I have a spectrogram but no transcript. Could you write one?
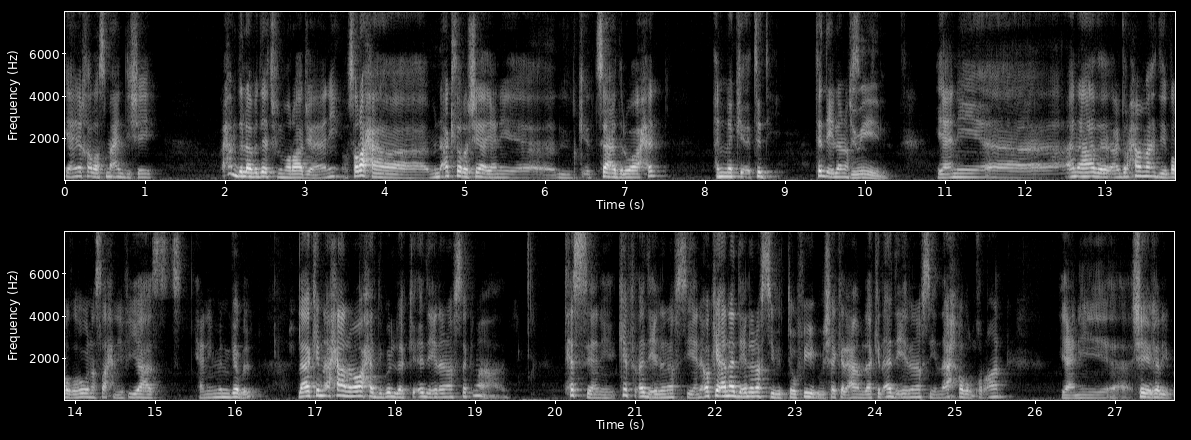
يعني خلاص ما عندي شيء. الحمد لله بديت في المراجعه يعني. وصراحه من أكثر الاشياء يعني آه، تساعد الواحد إنك تدعي تدعي لنفسك. جميل. يعني آه، أنا هذا عبد الرحمن مهدي برضه هو نصحني فيها س- يعني من قبل. لكن أحيانا واحد يقول لك ادعي لنفسك ما تحس يعني كيف أدعي لنفسي؟ يعني أوكي أنا أدعي لنفسي بالتوفيق بشكل عام لكن أدعي لنفسي ان أحفظ القرآن؟ يعني آه، شيء غريب.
